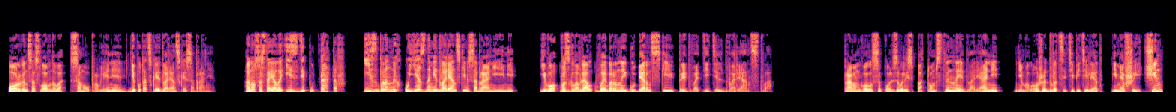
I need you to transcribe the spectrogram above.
Орган сословного самоуправления — депутатское дворянское собрание. Оно состояло из депутатов, избранных уездными дворянскими собраниями. Его возглавлял выборный губернский предводитель дворянства. Правом голоса пользовались потомственные дворяне не моложе 25 лет, имевшие чин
